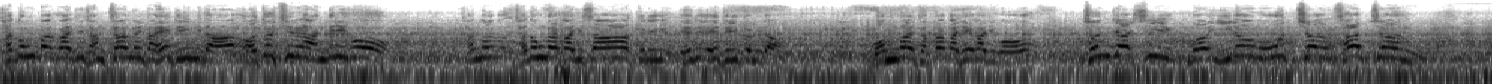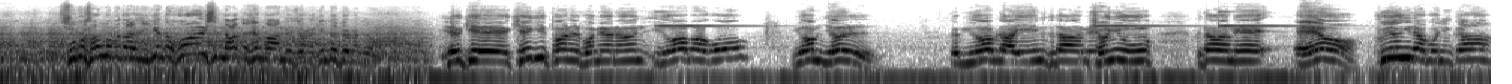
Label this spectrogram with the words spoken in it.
자동바까지 장착을 다 해드립니다. 어떻지는 안 드리고 자동, 자동 바까지 싹 드리, 해, 해드릴 겁니다. 원발 덧바까지 해가지고 전자식 뭐 1억 5천, 4천 주고 산 것보다는 이게 더 훨씬 낫다 생각하면서 저는 김 대표는요. 이렇게 계기판을 보면은 유압하고 유압열, 그 유압 라인, 그 다음에 경유, 그 다음에 에어, 구형이다 보니까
